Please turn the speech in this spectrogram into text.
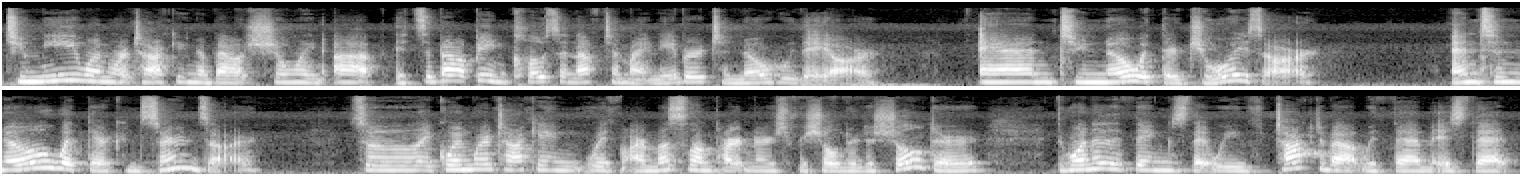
To me, when we're talking about showing up, it's about being close enough to my neighbor to know who they are and to know what their joys are and to know what their concerns are. So, like when we're talking with our Muslim partners for shoulder to shoulder, one of the things that we've talked about with them is that,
